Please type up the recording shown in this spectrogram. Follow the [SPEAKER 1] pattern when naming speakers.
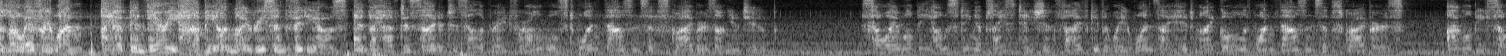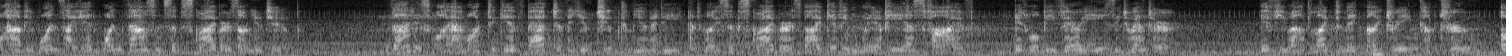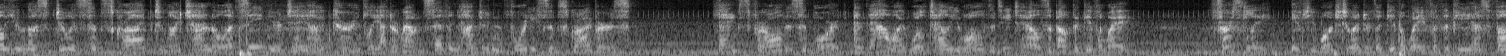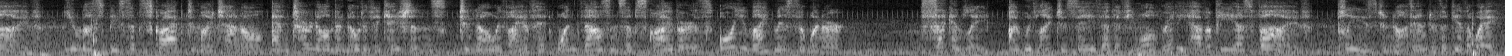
[SPEAKER 1] Hello everyone, I have been very happy on my recent videos and I have decided to celebrate for almost 1000 subscribers on YouTube. So I will be hosting a PlayStation 5 giveaway once I hit my goal of 1000 subscribers. I will be so happy once I hit 1000 subscribers on YouTube. That is why I want to give back to the YouTube community and my subscribers by giving away a PS5. It will be very easy to enter. If you would like to make my dream come true, all you must do is subscribe to my channel at Senior J. I'm currently at around 740 subscribers. Thanks for all the support, and now I will tell you all the details about the giveaway. Firstly, if you want to enter the giveaway for the PS5, you must be subscribed to my channel and turn on the notifications to know if I have hit 1000 subscribers or you might miss the winner. Secondly, I would like to say that if you already have a PS5, please do not enter the giveaway.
